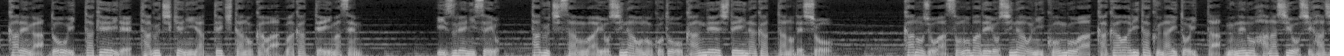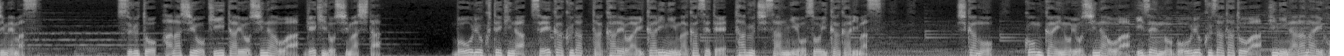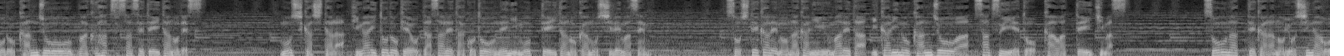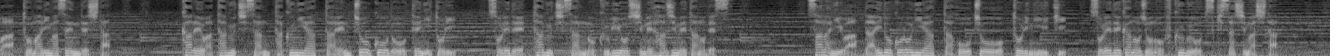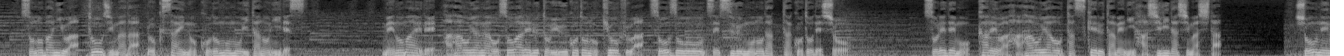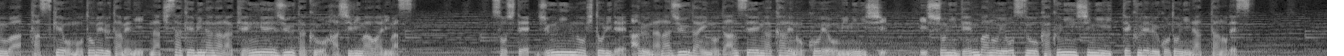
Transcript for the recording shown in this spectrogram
彼がどういった経緯で田口家にやってきたのかは分かっていません。いずれにせよ、田口さんは吉直のことを歓迎していなかったのでしょう。彼女はその場で吉直に今後は関わりたくないといった旨の話をし始めます。すると話を聞いた吉直は激怒しました。暴力的な性格だった彼は怒りに任せて田口さんに襲いかかります。しかも、今回の吉直は以前の暴力沙汰とは比にならないほど感情を爆発させていたのです。もしかしたら被害届を出されたことを根に持っていたのかもしれません。そして彼の中に生まれた怒りの感情は殺意へと変わっていきます。そうなってからの吉直は止まりませんでした。彼は田口さん宅にあった延長コードを手に取り、それで田口さんの首を絞め始めたのです。さらには台所にあった包丁を取りに行き、それで彼女の腹部を突き刺しました。その場には当時まだ6歳の子供もいたのにです。目の前で母親が襲われるということの恐怖は想像を絶するものだったことでしょう。それでも彼は母親を助けるために走り出しました。少年は助けを求めるために泣き叫びながら県営住宅を走り回ります。そして住人の一人である70代の男性が彼の声を耳にし、一緒に現場の様子を確認しに行ってくれることになったのです。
